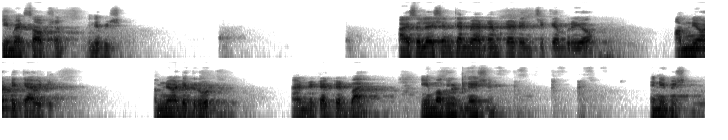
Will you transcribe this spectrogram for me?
Heme option inhibition. Isolation can be attempted in chick embryo, amniotic cavity, amniotic route and detected by hemagglutination inhibition.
